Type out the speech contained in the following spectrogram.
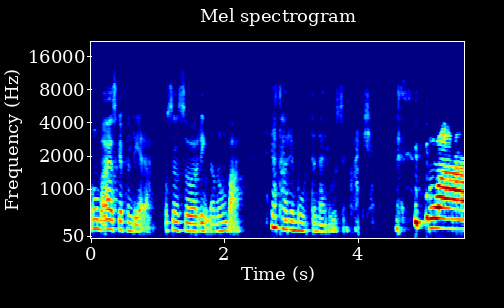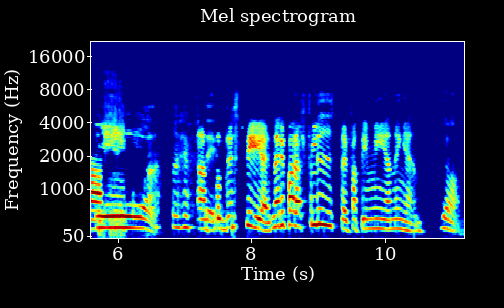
Och hon bara, jag ska fundera. Och sen så ringde hon och hon bara, jag tar emot den där rosenkvartsen. Wow! Vad häftigt. Alltså du ser, när det bara flyter för att det är meningen. Ja.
